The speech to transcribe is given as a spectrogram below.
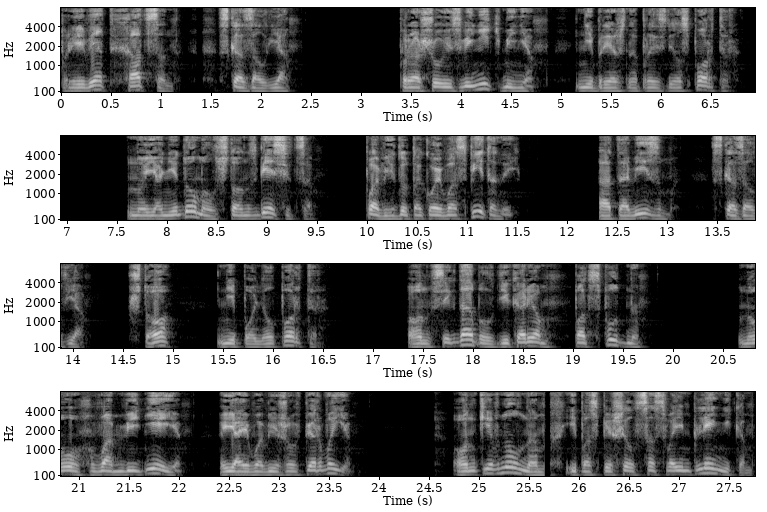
«Привет, Хадсон», — сказал я. «Прошу извинить меня», — небрежно произнес Портер. «Но я не думал, что он сбесится. По виду такой воспитанный». «Атовизм», — сказал я. «Что?» — не понял Портер. Он всегда был дикарем, подспудным. «Ну, вам виднее. Я его вижу впервые». Он кивнул нам и поспешил со своим пленником,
